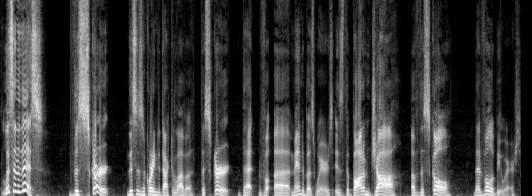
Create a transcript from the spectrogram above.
Listen to this. The skirt. This is according to Dr. Lava. The skirt that uh, Mandibuzz wears is the bottom jaw of the skull that Vullaby wears.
